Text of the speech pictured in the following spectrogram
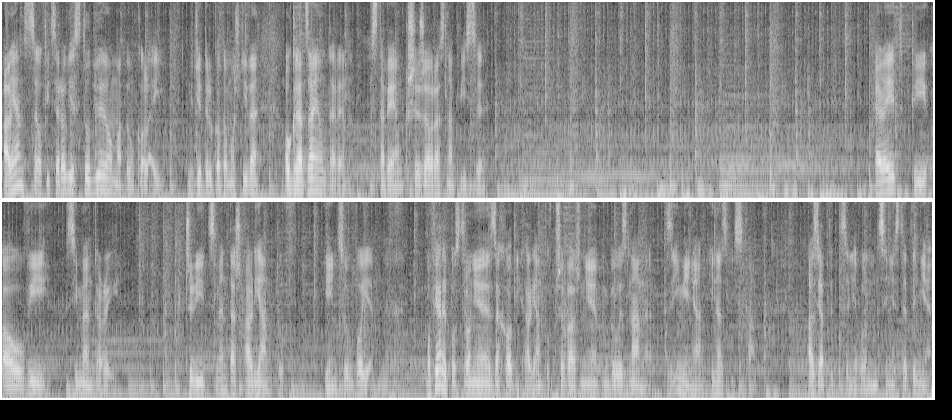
Alianccy oficerowie studiują mapę kolei. Gdzie tylko to możliwe, ogradzają teren, stawiają krzyże oraz napisy, Elite POV Cemetery, czyli cmentarz aliantów, jeńców wojennych. Ofiary po stronie zachodnich aliantów przeważnie były znane z imienia i nazwiska. Azjatyccy niewolnicy niestety nie,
